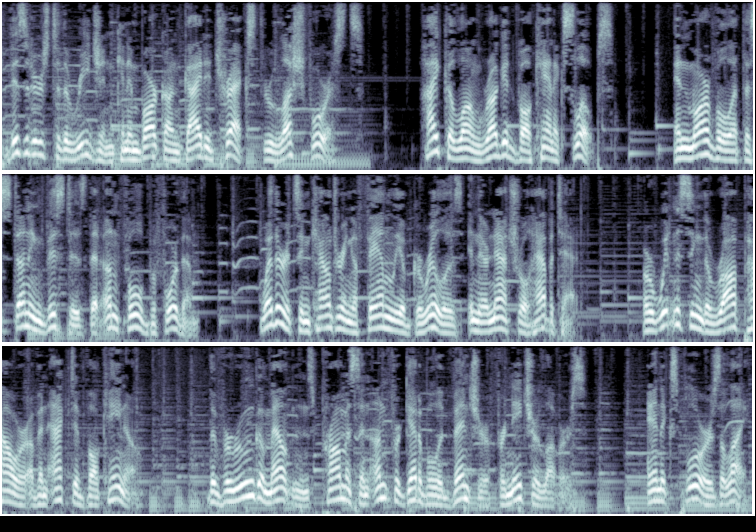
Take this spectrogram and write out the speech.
Visitors to the region can embark on guided treks through lush forests, hike along rugged volcanic slopes, and marvel at the stunning vistas that unfold before them. Whether it's encountering a family of gorillas in their natural habitat, or witnessing the raw power of an active volcano, the Virunga Mountains promise an unforgettable adventure for nature lovers and explorers alike.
